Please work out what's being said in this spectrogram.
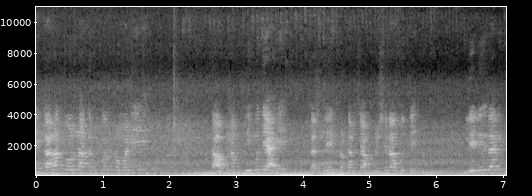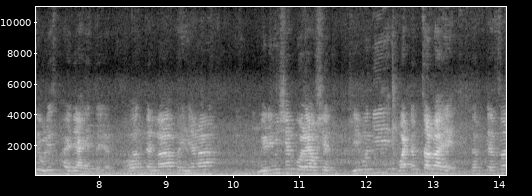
एकाला दोन लाख रुपयाप्रमाणे दवाखाना फ्रीमध्ये आहे. कसल्याही प्रकारचे ऑपरेशनात होते लेडीजला बी तेवढेच फायदे आहेत त्याच्यात. व त्यांना महिन्याला मेडिमिशन गोळ्या औषध. फ्रीमध्ये म्हणजे वाटप चालू आहे तर त्याचा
